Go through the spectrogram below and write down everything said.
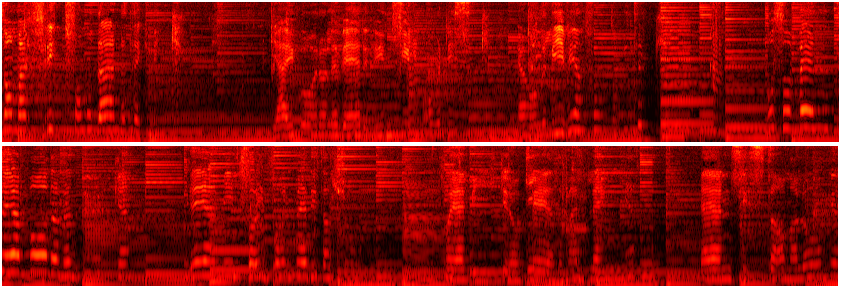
som er fritt for moderne teknikk. Jeg går og leverer inn film over disk. Jeg holder liv i en fotobutikk. Og så venter jeg på dem en uke. Det er min form for meditasjon. For jeg liker å glede meg lenge. Jeg er den siste analoge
